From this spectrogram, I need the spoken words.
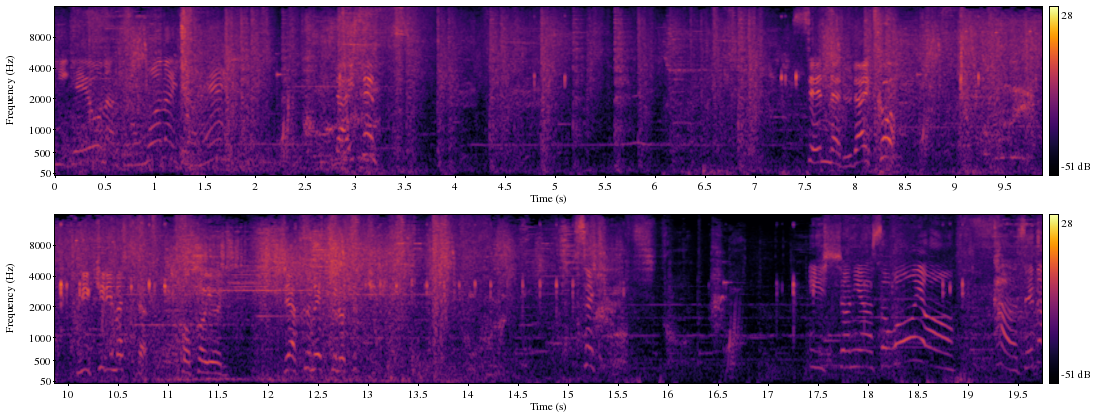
逃げようなんて思わないでよね。来戦。聖なる来光。見切りました。ここより。弱滅の時。せ一緒に遊ぼうよ。風だ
